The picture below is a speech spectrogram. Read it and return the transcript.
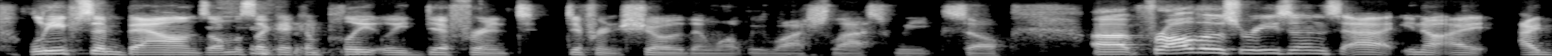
leaps and bounds almost like a completely different different show than what we watched last week. So uh, for all those reasons uh, you know i i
